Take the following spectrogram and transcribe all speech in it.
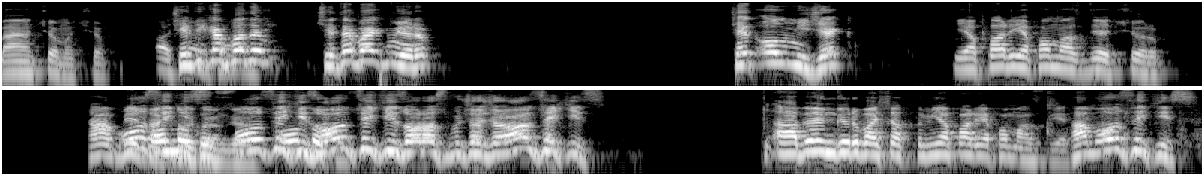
Ben açıyorum açıyorum. Açıyorum, Chat'i kapadım. Chat'e bakmıyorum. Chat olmayacak. Yapar yapamaz diye açıyorum. Tamam Bir 18. 19. 18. 19. 18 orospu çocuğu 18. Abi öngörü başlattım yapar yapamaz diye. Tamam 18.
